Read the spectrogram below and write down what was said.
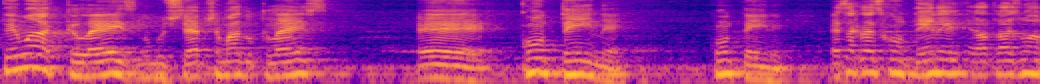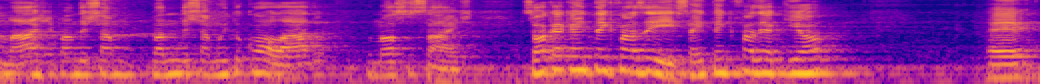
tem uma class no Bootstrap chamada class é, container. Container. Essa classe container ela traz uma margem para não, deixar, não deixar muito colado no nosso site. Só que, é que a gente tem que fazer isso? A gente tem que fazer aqui, ó. é,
